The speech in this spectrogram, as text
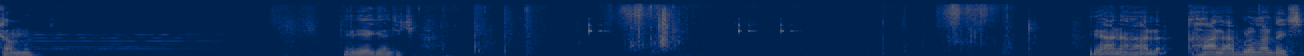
tam mı? Nereye geldik? Yani hala hala buralardayız.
